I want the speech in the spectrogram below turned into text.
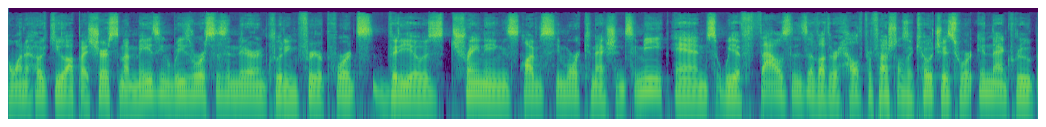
I want to hook you up. I share some amazing resources in there, including free reports, videos, trainings, obviously more connection to me. And we have thousands of other health professionals and coaches who are in that group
